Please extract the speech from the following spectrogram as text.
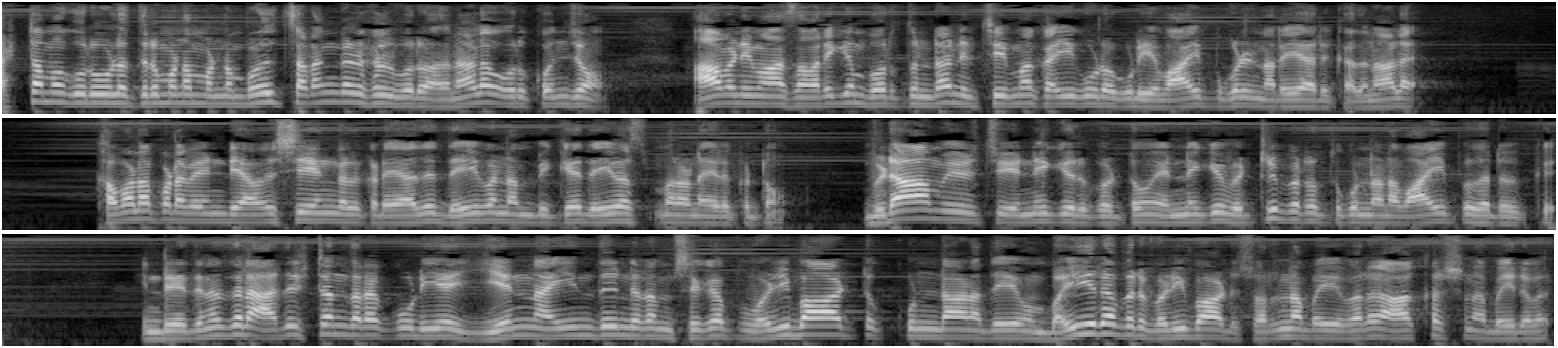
அஷ்டம குருவில் திருமணம் பண்ணும்போது சடங்குகள் வரும். அதனால ஒரு கொஞ்சம் ஆவணி மாதம் வரைக்கும் பொறுத்துண்டா நிச்சயமாக கைகூடக்கூடிய வாய்ப்புகள் நிறையா இருக்குது அதனால கவலைப்பட வேண்டிய அவசியங்கள் கிடையாது. தெய்வ நம்பிக்கை தெய்வ ஸ்மரணை இருக்கட்டும். விடாமுயற்சி என்னைக்கு இருக்கட்டும். என்னைக்கும் வெற்றி பெறத்துக்குண்டான வாய்ப்புகள் இருக்குது இன்றைய தினத்துல அதிர்ஷ்டம் தரக்கூடிய எண் ஐந்து நிறம் சிகப்பு வழிபாட்டுக்குண்டான தெய்வம் பைரவர் வழிபாடு சொர்ண பைரவர் ஆகர்ஷண பைரவர்.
